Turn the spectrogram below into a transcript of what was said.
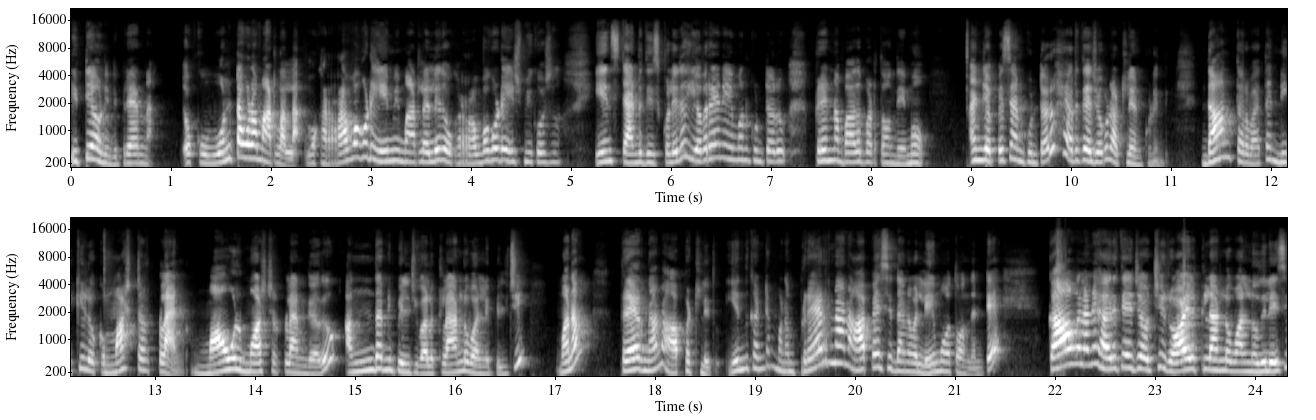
ఇట్టే ఉండింది ప్రేరణ. ఒక వంట కూడా మాట్లాడాల. ఒక రవ్వ కూడా ఏమీ మాట్లాడలేదు. ఒక రవ్వ కూడా యష్మి కోసం ఏం స్టాండ్ తీసుకోలేదు. ఎవరైనా ఏమనుకుంటారు? ప్రేరణ బాధపడుతోందేమో అని చెప్పేసి అనుకుంటారు. హరితేజ కూడా అట్లే అనుకునేది. దాని తర్వాత నిఖిల్ ఒక మాస్టర్ ప్లాన్ మామూలు మాస్టర్ ప్లాన్ కాదు. అందరిని పిలిచి వాళ్ళ క్లాన్లో వాళ్ళని పిలిచి మనం ప్రేరణను ఆపట్లేదు. ఎందుకంటే మనం ప్రేరణను ఆపేసి దానివల్ల ఏమవుతోందంటే కావాలని హరితేజ వచ్చి రాయల్ క్లాన్లో వాళ్ళని వదిలేసి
